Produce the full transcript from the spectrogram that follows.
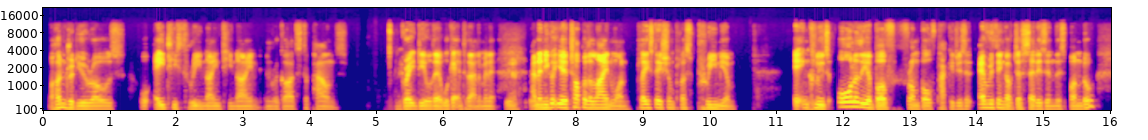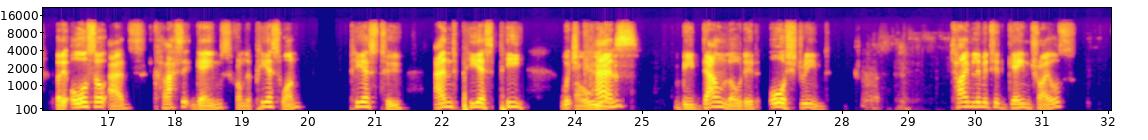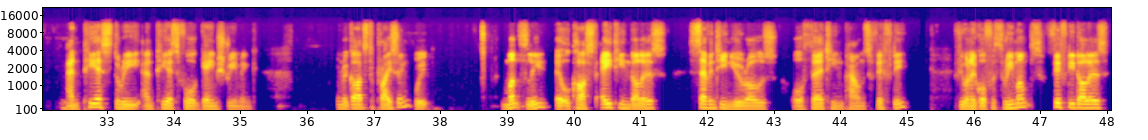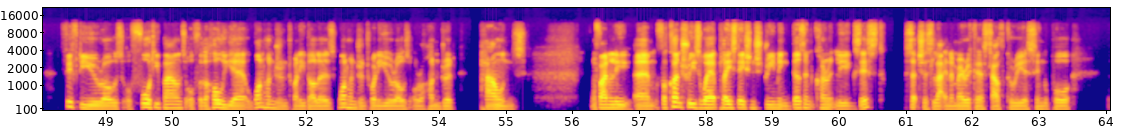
100 euros or 83.99 in regards to pounds. Great deal there. We'll get into that in a minute. Yeah. And then you got your top of the line one, PlayStation Plus Premium. It mm-hmm. includes all of the above from both packages. Everything I've just said is in this bundle, but it also adds classic games from the PS1, PS2, and PSP, which Oh, can yes. be downloaded or streamed. Time limited game trials mm-hmm. and PS3 and PS4 game streaming. In regards to pricing, Sweet. monthly it will cost $18, 17 euros, or 13 pounds 50. If you want to go for three months, $50, 50 euros, or 40 pounds, or for the whole year, $120, 120 euros, or 100 pounds. And finally, um, for countries where PlayStation streaming doesn't currently exist, such as Latin America, South Korea, Singapore,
